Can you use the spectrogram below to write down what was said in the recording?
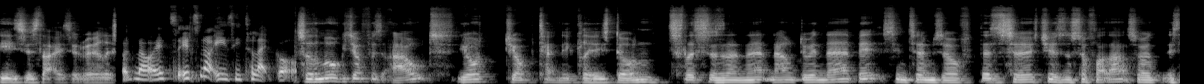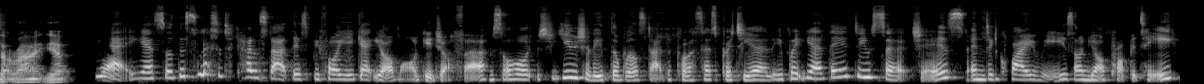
easy as that, is it really? But no, it's it's not easy to let go. So the mortgage offer's out. Your job technically is done. Solicitors are now doing their bits in terms of the searches and stuff like that. So is that right? Yep. Yeah, yeah. So the solicitor can start this before you get your mortgage offer. So usually they will start the process pretty early. But yeah, they do searches and inquiries on your property.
